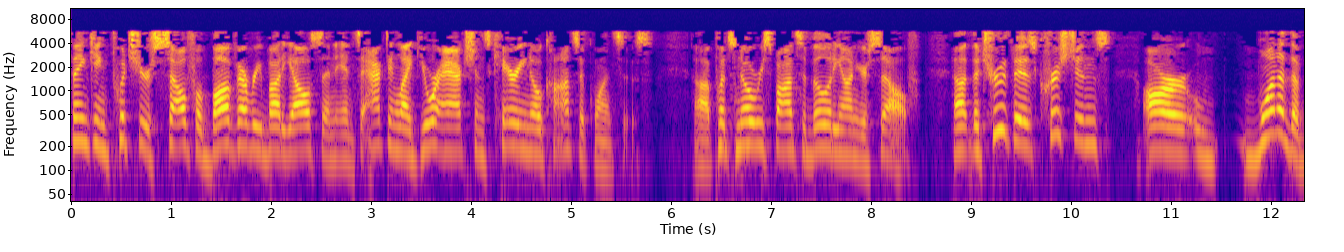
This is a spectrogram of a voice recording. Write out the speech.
thinking puts yourself above everybody else and it's acting like your actions carry no consequences. Uh, puts no responsibility on yourself. Uh, the truth is, Christians are one of the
